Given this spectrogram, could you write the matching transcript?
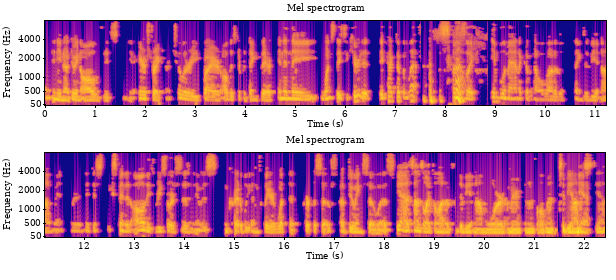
and you know doing all of these you know, airstrikes, and artillery fire, all these different things there. And then they once they secured it, they packed up and left. so it's like emblematic of how a lot of the things in Vietnam went, where they just expended all these resources and it was incredibly unclear what the purpose of, of doing so was. Yeah, it sounds like a lot of the Vietnam War American involvement, to be honest. Yeah.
